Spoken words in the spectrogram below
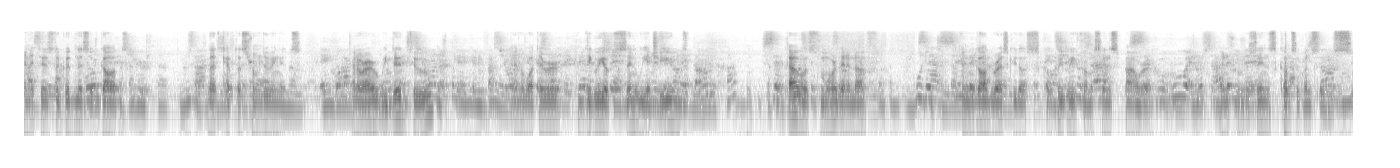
And it is the goodness of God that kept us from doing it. And whatever we did do, and whatever degree of sin we achieved, that was more than enough, and God rescued us completely from sin's power and from the sin's consequences,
